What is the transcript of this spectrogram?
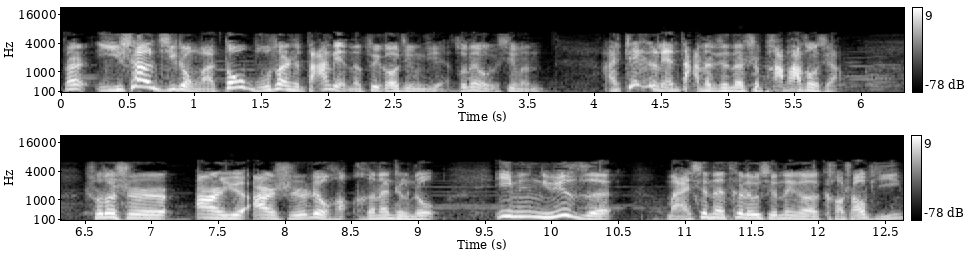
但是以上几种啊都不算是打脸的最高境界。昨天有个新闻，哎，这个脸打的真的是啪啪作响。说的是二月二十六号，河南郑州一名女子。买现在特流行那个烤苕皮，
